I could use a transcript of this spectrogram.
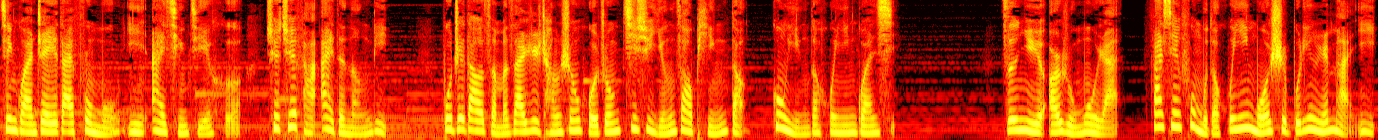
尽管这一代父母因爱情结合，却缺乏爱的能力，不知道怎么在日常生活中继续营造平等共赢的婚姻关系。子女耳濡目染，发现父母的婚姻模式不令人满意，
